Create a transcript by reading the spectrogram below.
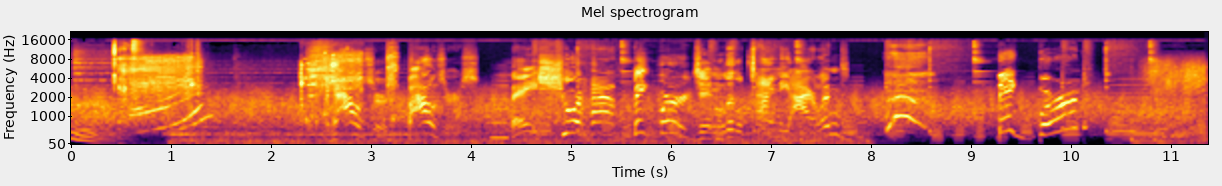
Hmm. Bowsers, Bowsers. They sure have big birds in little tiny Ireland. Big Bird?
